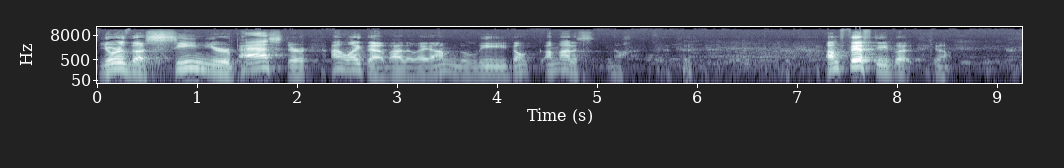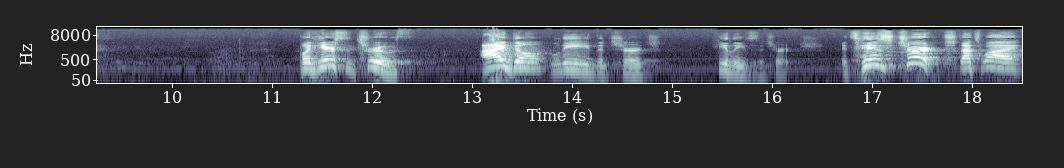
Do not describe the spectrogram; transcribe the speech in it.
you're the senior pastor. I don't like that, by the way. I'm the lead. Don't, I'm not a, no. I'm 50, but, you know. But here's the truth I don't lead the church, He leads the church. It's His church. That's why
